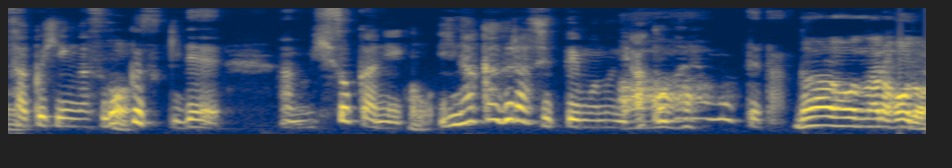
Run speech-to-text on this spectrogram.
作品がすごく好きで、あの、密かにこう、田舎暮らしっていうものに憧れを持ってた。なるほど、なるほど。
